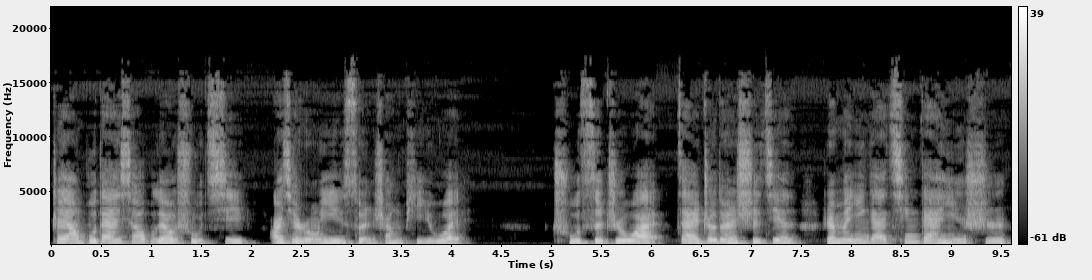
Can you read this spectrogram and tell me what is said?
这样不但消不了暑气，而且容易损伤脾胃。除此之外，在这段时间，人们应该清淡饮食，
